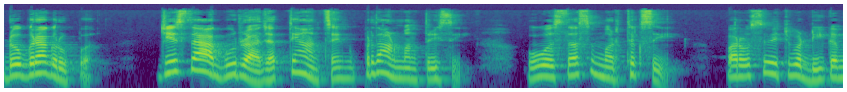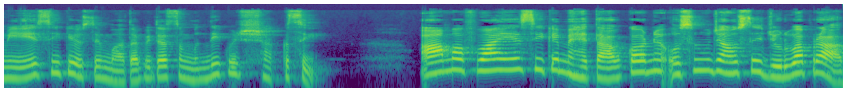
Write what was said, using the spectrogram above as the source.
ਡੋਗਰਾ ਗਰੁੱਪ, ਜਿਸ ਦਾ ਆਗੂ ਰਾਜਾ ਧਿਆਨ ਸਿੰਘ, ਪ੍ਰਧਾਨ ਮੰਤਰੀ ਸੀ। ਉਹ ਉਸ ਦਾ ਸਮਰਥਕ ਸੀ, ਪਰ ਉਸ ਵਿੱਚ ਵੱਡੀ ਕਮੀ ਇਹ ਸੀ ਕਿ ਉਸਦੇ ਮਾਤਾ-ਪਿਤਾ ਸੰਬੰਧੀ ਕੁਝ ਸ਼ੱਕ ਸੀ। ਆਮ ਅਫਵਾਹ ਇਹ ਸੀ ਕਿ ਮਹਿਤਾਬ ਕੌਰ ਨੇ ਉਸ ਨੂੰ ਜਾਂ ਉਸ ਦੇ ਜੁੜਵਾ ਭਰਾ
